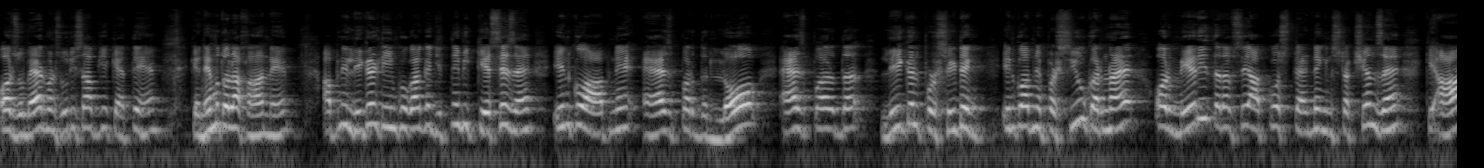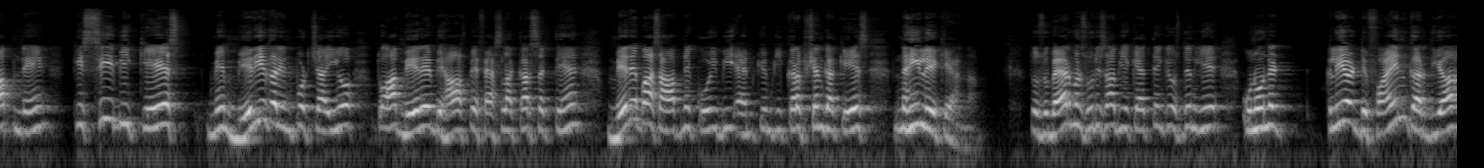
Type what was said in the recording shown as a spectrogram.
और ज़ुबैर मंसूरी साहब ये कहते हैं कि नहमतुल्ला खान ने अपनी लीगल टीम को कहा कि जितने भी केसेस हैं, इनको आपने as per the law as per the legal proceeding इनको आपने परस्यू करना है और मेरी तरफ़ से आपको स्टैंडिंग इंस्ट्रक्शंस हैं कि आपने किसी भी केस में मेरी अगर इनपुट चाहिए हो तो आप मेरे बिहाफ पे फैसला कर सकते हैं। मेरे पास आपने कोई भी एमक्यूएम की करप्शन का केस नहीं लेके आना। तो जुबैर मंसूरी साहब ये कहते हैं कि उस दिन ये, उन्होंने क्लियर डिफाइन कर दिया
